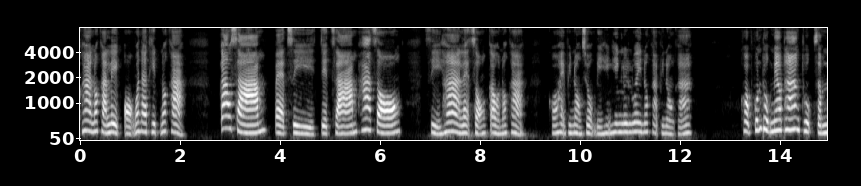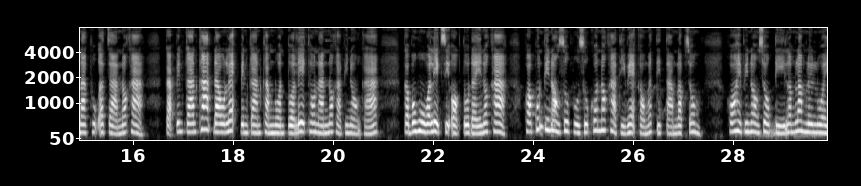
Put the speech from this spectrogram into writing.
65เนาะค่ะเลขออกวันอาทิตย์เนาะค่ะ93 84 73 52 45และ29เนาะค่ะ อให้พี่น้องโชคดีเฮงๆรวยๆเนาะค่ะ พี่น้องคะขอบคุณทุกแนวทางทุกสำนักทุกอาจารย์เนาะค่ะกับเป็นการคาดเดาและเป็นการคำนวณตัวเลขเท่านั้นเนาะค่ะพี่น้องคะกับบ่ฮู้ว่าเลขสิออกตัวใดเนาะค่ะ ขอบคุณพี่น้องสู่ผู้สู่คนเนาะค่ะที่แวะเข้ามาติดตามรับชม ขอให้พี่น้องโชคดีล่ำๆรวย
